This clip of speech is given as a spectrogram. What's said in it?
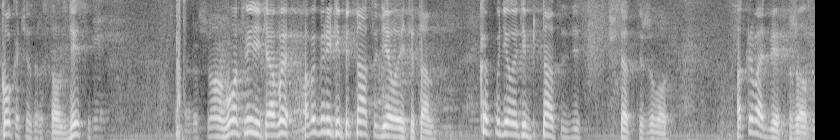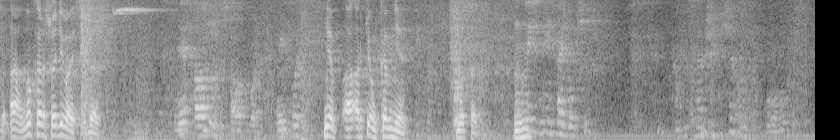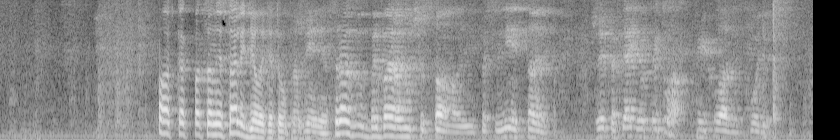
Сколько чезр осталось? 10? Хорошо. Вот видите, а вы, а вы говорите 15 делаете там. Как вы делаете 15 здесь 60 тяжело? Открывай дверь, пожалуйста. А, ну хорошо, одевайся, да. Не, а, Артем, ко мне. Вот так. Ты себе не хочешь учить. Вот как пацаны стали делать это упражнение, сразу борьба лучше стала и посильнее стали. Уже подтягиваться и перекладывать ходят.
